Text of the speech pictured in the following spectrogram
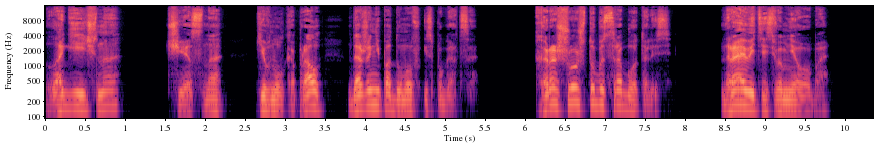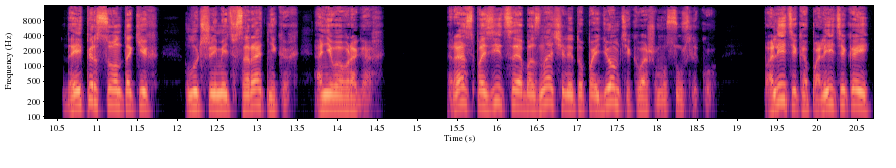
Логично, честно, кивнул Капрал, даже не подумав испугаться. Хорошо, чтобы сработались. Нравитесь вы мне оба. Да и персон таких лучше иметь в соратниках, а не во врагах. Раз позиции обозначили, то пойдемте к вашему суслику. Политика политикой,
